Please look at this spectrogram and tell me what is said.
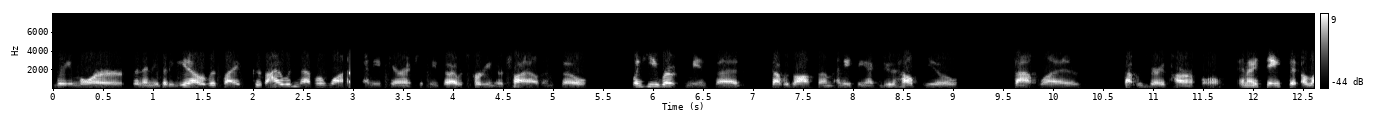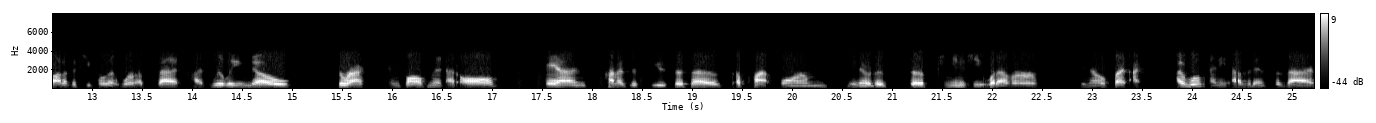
way more than anybody. You know, it was like because I would never want any parent to think that I was hurting their child, and so when he wrote to me and said that was awesome, anything I can do to help you, that was that was very powerful. And I think that a lot of the people that were upset had really no direct involvement at all and kind of just use this as a platform, you know, to, to communicate whatever, you know. But I, I will any evidence of that,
